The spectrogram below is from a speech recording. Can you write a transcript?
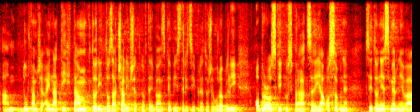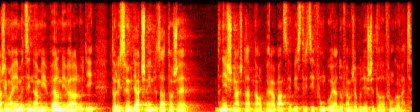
A dúfam, že aj na tých tam, ktorí to začali všetko v tej Banskej Bystrici, pretože urobili obrovský kus práce. Ja osobne si to nesmierne vážim a je medzi nami veľmi veľa ľudí, ktorí sú mi vďační za to, že dnešná štátna opera v Banskej Bystrici funguje a dúfam, že bude ešte dlho fungovať.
